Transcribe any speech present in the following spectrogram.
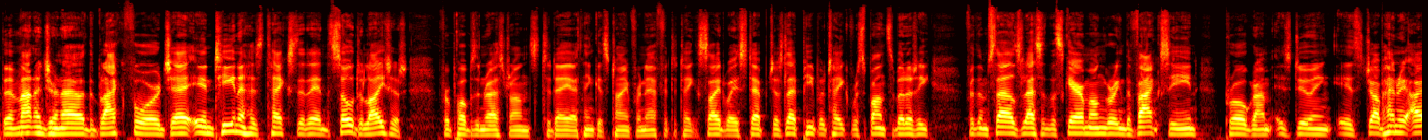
the manager now at the Black Forge. Uh, Ian Tina has texted in, so delighted for pubs and restaurants today. I think it's time for NPHET to take a sideways step. Just let people take responsibility for themselves, less of the scaremongering. The vaccine programme is doing its job. Henry, I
